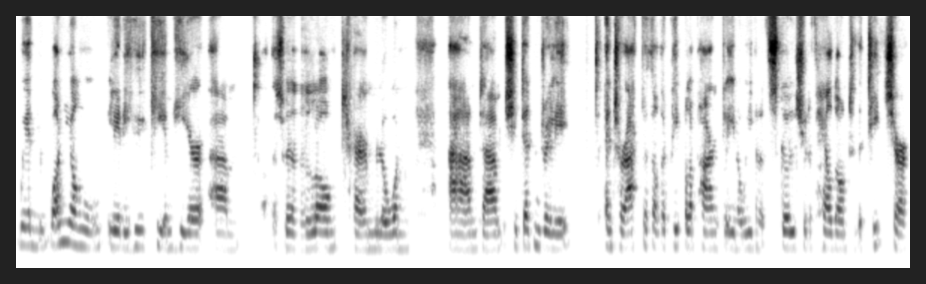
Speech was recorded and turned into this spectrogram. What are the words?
when one young lady who came here um, with a long term loan, and um, she didn't really interact with other people, apparently. You know, even at school, she'd have held on to the teacher.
